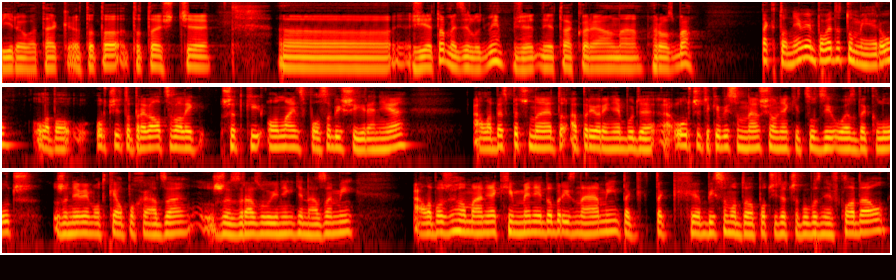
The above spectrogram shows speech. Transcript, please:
vírov a tak. Toto, toto ešte uh, žije to medzi ľuďmi? Že je to ako reálna hrozba? Tak to neviem povedať tú mieru, lebo určite to prevalcovali všetky online spôsoby šírenia, ale bezpečné to a priori nebude. A určite keby som našiel nejaký cudzí USB kľúč, že neviem odkiaľ pochádza, že zrazu je niekde na zemi, alebo že ho má nejaký menej dobrý známy, tak, tak by som ho do počítača vôbec nevkladal.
